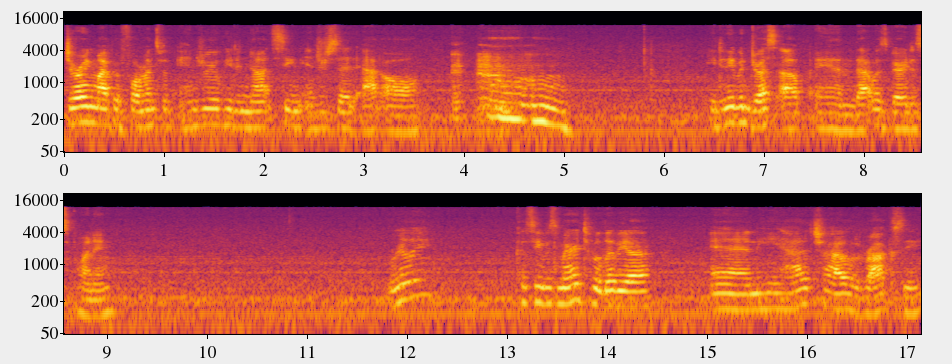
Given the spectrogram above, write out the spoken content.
during my performance with Andrew, he did not seem interested at all. He didn't even dress up, and that was very disappointing. Really? Because he was married to Olivia, and he had a child with Roxy.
